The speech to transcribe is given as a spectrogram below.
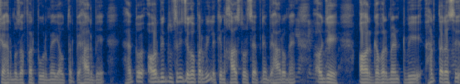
शहर मुजफ्फ़रपुर में या उत्तर बिहार में है तो और भी दूसरी जगहों पर भी लेकिन ख़ास तौर से अपने बिहारों में और जे और गवर्नमेंट भी हर तरह से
